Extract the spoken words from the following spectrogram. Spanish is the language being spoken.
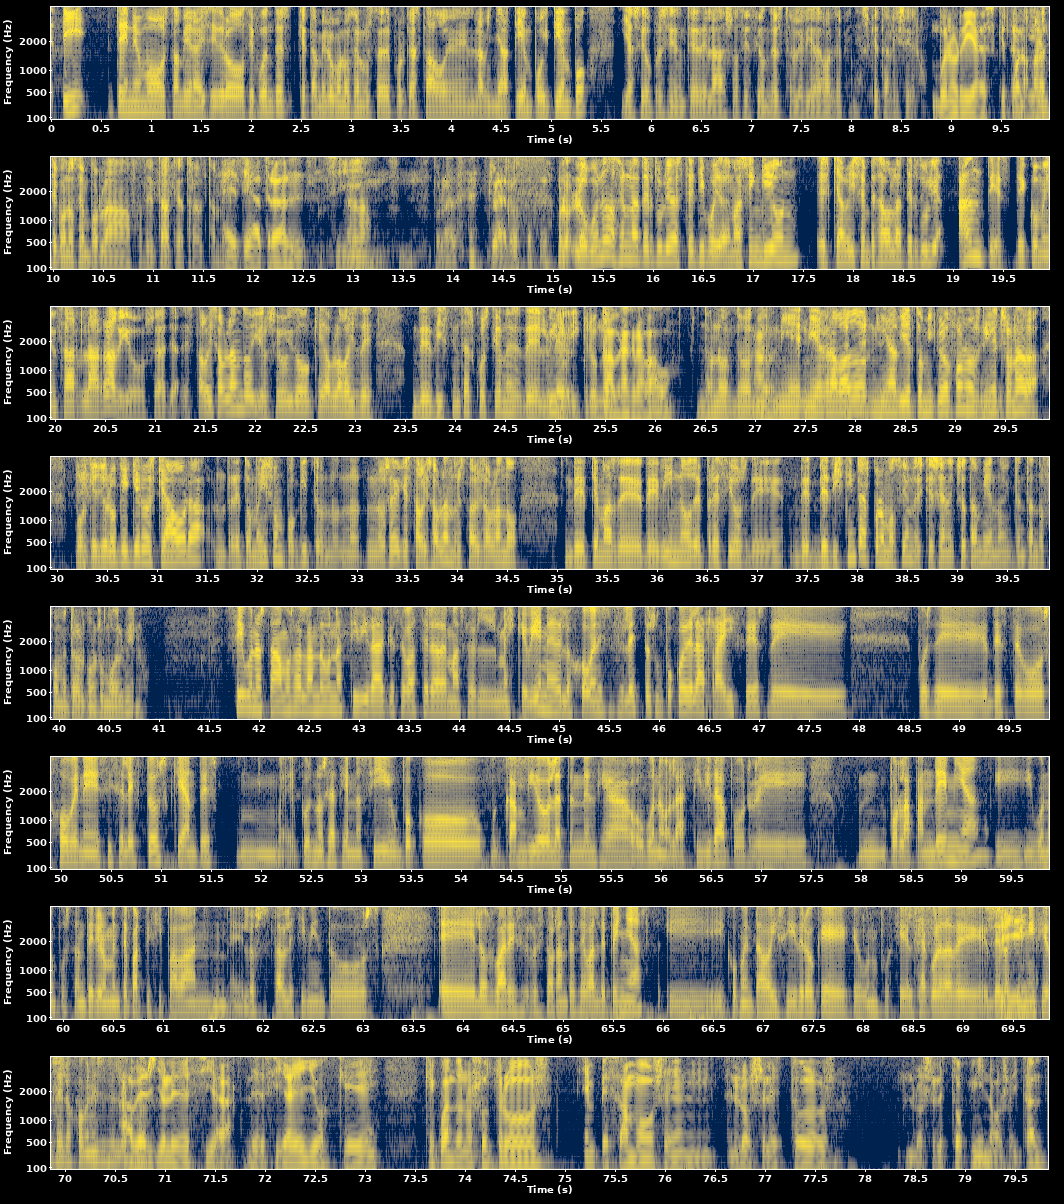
Y tenemos también a Isidro Cifuentes, que también lo conocen ustedes porque ha estado en la viña tiempo y tiempo y ha sido presidente de la Asociación de Hostelería de Valdepeñas. ¿Qué tal, Isidro? Buenos días, ¿qué tal? Bueno, ahora te conocen por la faceta teatral también. Eh, teatral, sí, claro. lo bueno de hacer una tertulia de este tipo y además sin guion es que habéis empezado la tertulia antes de comenzar la radio. O sea, ya estabais hablando y os he oído que hablabais de, distintas cuestiones del vídeo. y creo ¿No habrás grabado? No, no, no, ah. ni, he, grabado, ni he abierto micrófonos, ni he hecho nada. Porque yo lo que quiero es que ahora retoméis un poquito. No, sé de qué estabais hablando. Estabais hablando de temas de, vino, de precios, de, distintas promociones que se han hecho también, ¿no? intentando fomentar el consumo del vino. Sí, bueno, estábamos hablando de una actividad que se va a hacer además el mes que viene, de los jóvenes y selectos, un poco de las raíces de pues de, estos jóvenes y selectos que antes mm, eh, pues no se hacían así. Un poco cambió la tendencia, o bueno, la actividad por, eh, por la pandemia y, bueno, pues anteriormente participaban eh, los establecimientos, los bares y restaurantes de Valdepeñas y, comentaba Isidro que, bueno, pues que él se acuerda de, los inicios de los jóvenes y selectos. A ver, yo le decía, le decía a ellos que, que cuando nosotros empezamos en, en los selectos los selectos vinos y tal,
